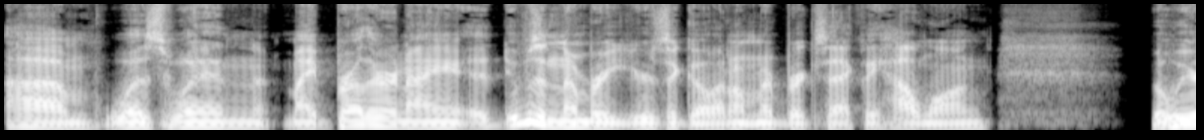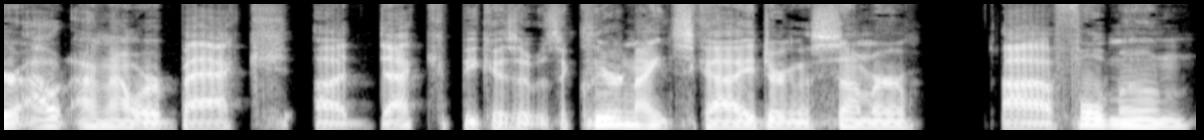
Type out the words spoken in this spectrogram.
um, was when my brother and I, it was a number of years ago. I don't remember exactly how long, but we were out on our back uh, deck because it was a clear night sky during the summer, uh, full moon.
